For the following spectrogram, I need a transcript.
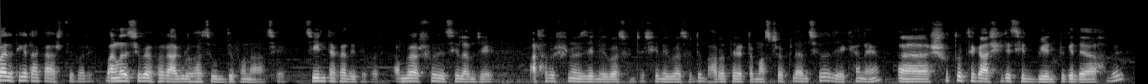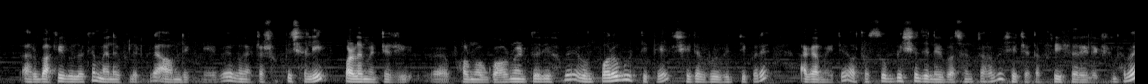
বাইরে থেকে টাকা আসতে পারে। বাংলাদেশের ব্যাপারে আগ্রহ আছে, উদ্দীপনা আছে, চীন টাকা দিতে পারে। আমরা শুনেছিলাম যে আঠারো সনের যে নির্বাচনটি, সেই নির্বাচনটি ভারতের একটা মাস্টার প্ল্যান ছিল যে এখানে সত্তর থেকে আশিটি সিট বিএনপিকে দেওয়া হবে। আর বাকিগুলোকে ম্যানিপুলেট করে আওয়ামী লীগ নিয়ে এবং একটা শক্তিশালী পার্লামেন্টারি ফর্ম অফ গভর্নমেন্ট তৈরি হবে এবং পরবর্তীতে সেটার উপর ভিত্তি করে আগামীতে অর্থাৎ চব্বিশে যে নির্বাচনটা হবে সেটা একটা ফ্রি ফেয়ার ইলেকশন হবে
